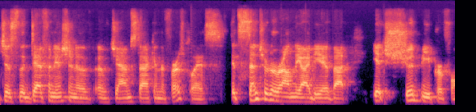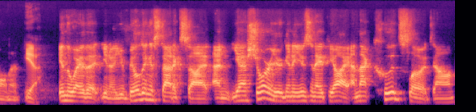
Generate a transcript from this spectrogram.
just the definition of, of Jamstack in the first place. It's centered around the idea that it should be performant. Yeah in the way that you know you're building a static site and yeah sure you're going to use an api and that could slow it down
